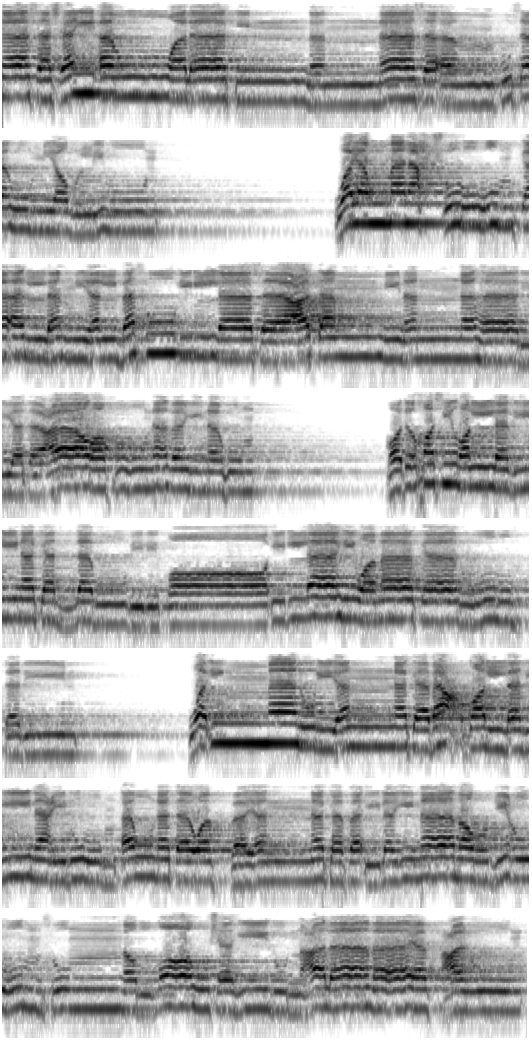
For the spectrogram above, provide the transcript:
الناس شيئا ولكن الناس أنفسهم يظلمون. ويوم نحشرهم كأن لم يلبثوا إلا ساعة من النهار يتعارفون بينهم. قد خسر الذين كذبوا بلقاء الله وما كانوا مهتدين وإما نرينك بعض الذي نعدهم أو نتوفينك فإلينا مرجعهم ثم الله شهيد على ما يفعلون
